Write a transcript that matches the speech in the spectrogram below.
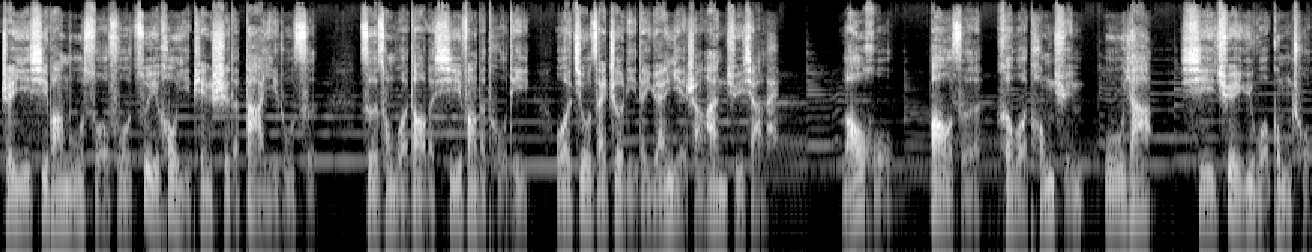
只以西王母所赋最后一篇诗的大意如此：自从我到了西方的土地，我就在这里的原野上安居下来。老虎、豹子和我同群，乌鸦、喜鹊与我共处。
